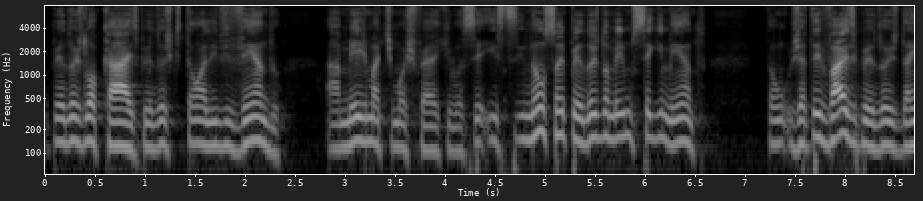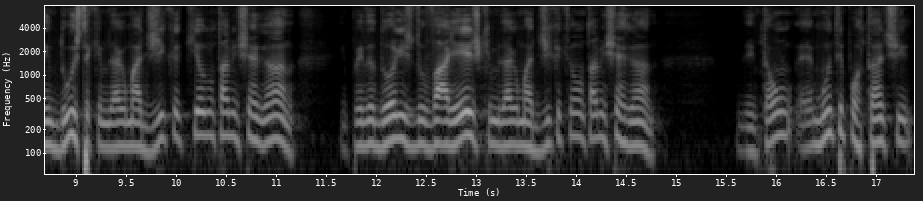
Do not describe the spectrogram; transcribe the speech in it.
empreendedores locais, empreendedores que estão ali vivendo a mesma atmosfera que você, e se não são empreendedores do mesmo segmento. Então, já teve vários empreendedores da indústria que me deram uma dica que eu não estava enxergando, empreendedores do varejo que me deram uma dica que eu não estava enxergando. Então, é muito importante,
